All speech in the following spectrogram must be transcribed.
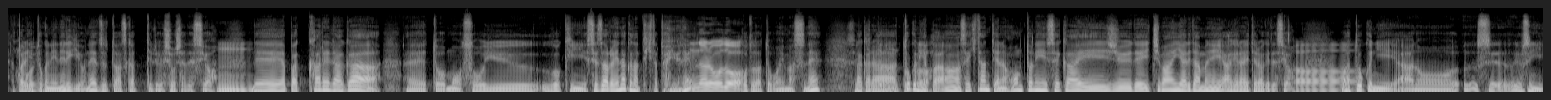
やっぱはいり特にエネルギーをねずっと扱ってる商社ですよ。うんでやっぱ彼らが、えー、ともうそういう動きにせざるを得なくなってきたというねなるほこどとだと思いますね。だから特にやっぱ、うん、石炭っていうのは本当に世界中で一番やり玉に挙げられてるわけですよ。まあ、特にあのせ要するに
